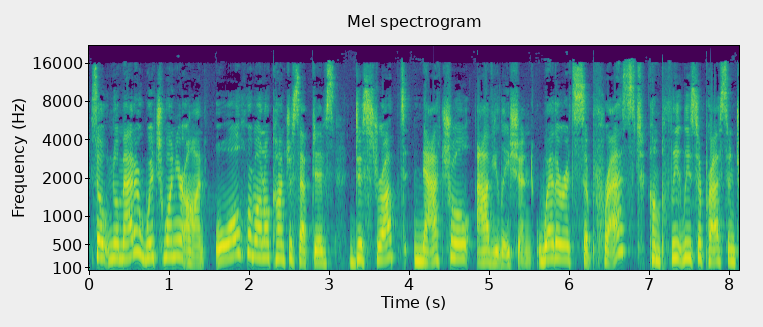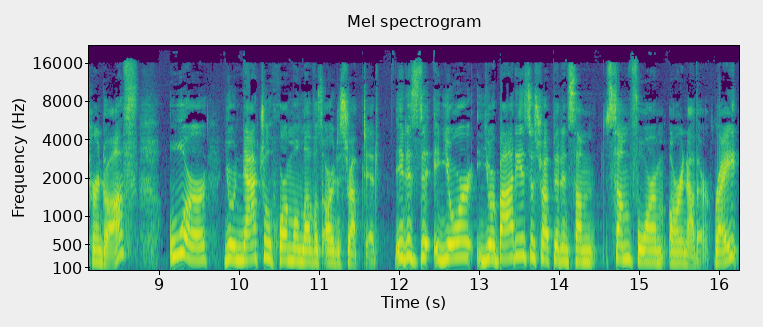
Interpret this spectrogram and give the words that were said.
So no matter which one you're on, all hormonal contraceptives disrupt natural ovulation, whether it's suppressed, completely suppressed and turned off, or your natural hormone levels are disrupted it is your your body is disrupted in some some form or another right?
